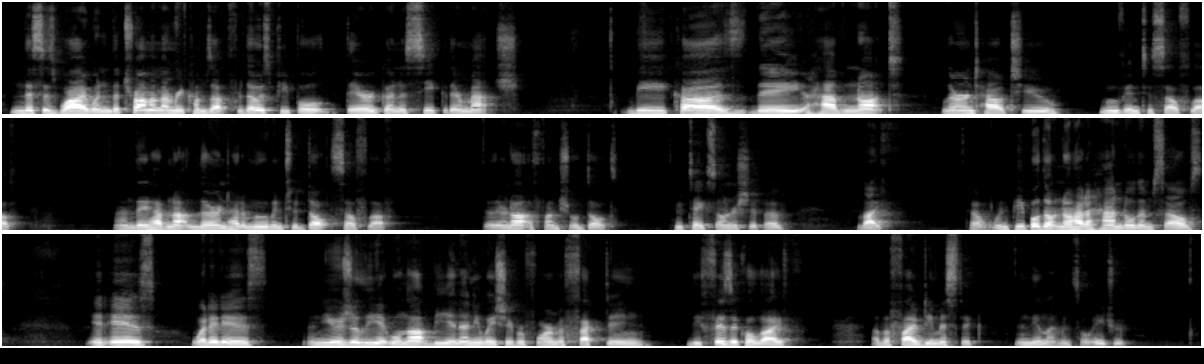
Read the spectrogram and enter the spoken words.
And this is why when the trauma memory comes up for those people, they're going to seek their match because they have not learned how to move into self love. And they have not learned how to move into adult self love. They're not a functional adult who takes ownership of life. So when people don't know how to handle themselves, it is what it is and usually it will not be in any way, shape, or form affecting the physical life of a 5D mystic in the Enlightenment Soul Age group.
